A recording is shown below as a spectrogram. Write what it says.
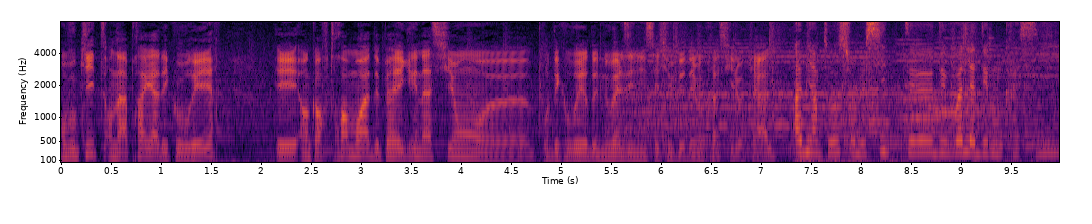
On vous quitte, on a Prague à découvrir et encore trois mois de pérégrination euh, pour découvrir de nouvelles initiatives de démocratie locale. A bientôt sur le site des Voix de la démocratie.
